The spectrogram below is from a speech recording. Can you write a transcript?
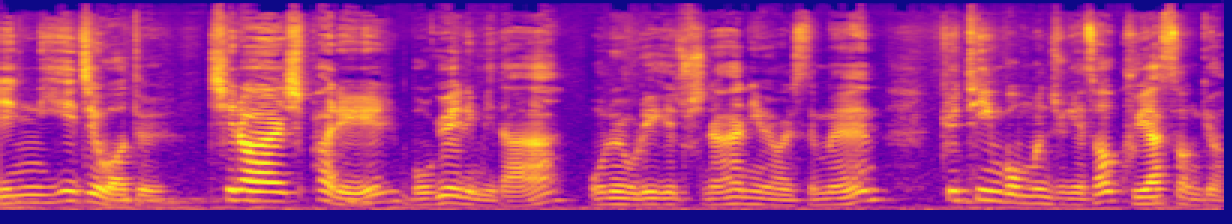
이지 워드 7월 18일 목요일입니다. 오늘 우리에게 주시는 하나님의 말씀은 큐티인 본문 중에서 구약 성경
